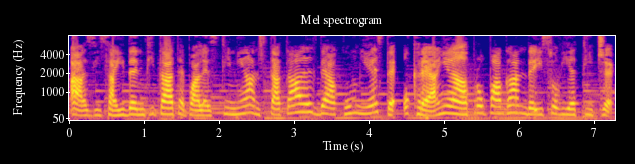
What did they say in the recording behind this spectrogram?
A zisa identitate palestinian statal de acum este o creație a propagandei sovietice.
